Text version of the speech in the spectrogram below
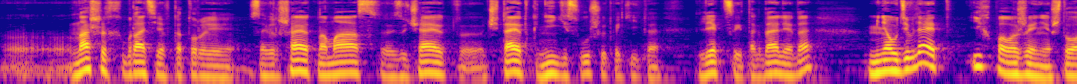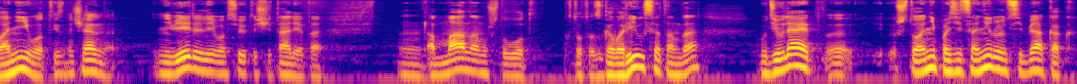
э, наших братьев, которые совершают намаз, изучают, э, читают книги, слушают какие-то лекции и так далее, да. Меня удивляет их положение, что они вот изначально не верили во все это, считали это обманом, что вот кто-то сговорился там, да. Удивляет, э, что они позиционируют себя как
